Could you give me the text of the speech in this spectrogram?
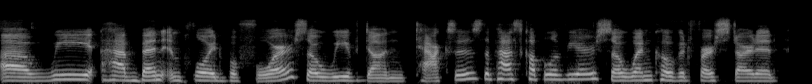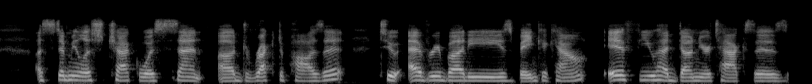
uh, we have been employed before. So, we've done taxes the past couple of years. So, when COVID first started, a stimulus check was sent a direct deposit to everybody's bank account if you had done your taxes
